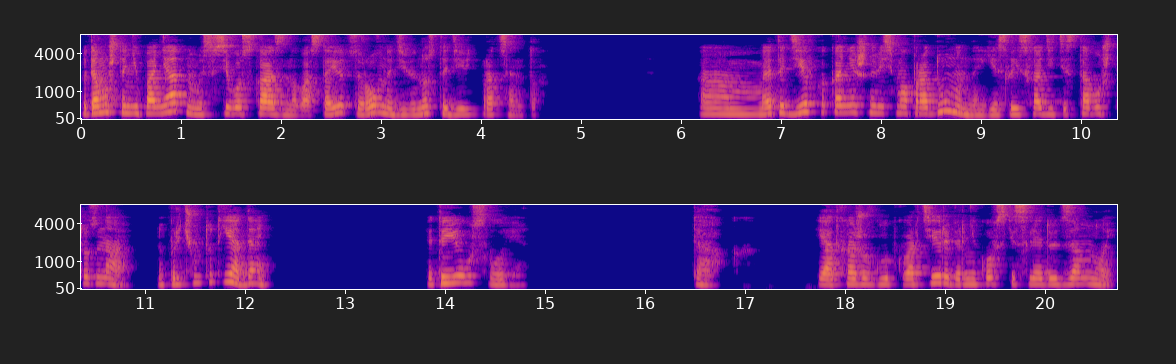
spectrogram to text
Потому что непонятным из всего сказанного остается ровно 99%. Эм, эта девка, конечно, весьма продуманная, если исходить из того, что знаю. Но при чем тут я, Дань? Это ее условия. Так. Я отхожу вглубь квартиры, Верниковский следует за мной.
